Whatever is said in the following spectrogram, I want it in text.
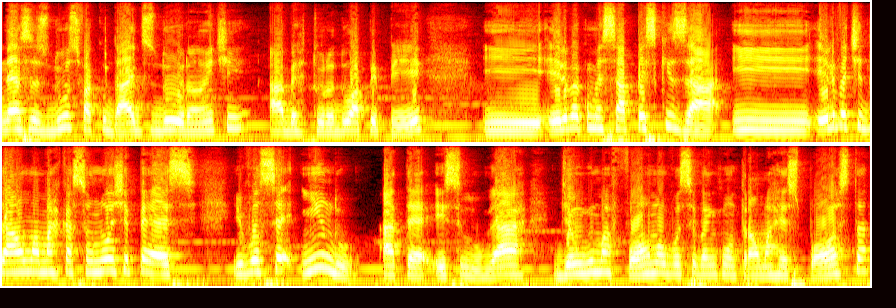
nessas duas faculdades durante a abertura do app e ele vai começar a pesquisar. E ele vai te dar uma marcação no GPS e você indo até esse lugar, de alguma forma você vai encontrar uma resposta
